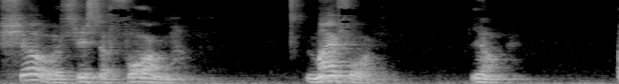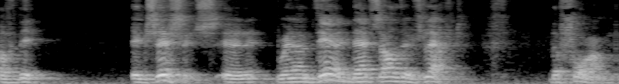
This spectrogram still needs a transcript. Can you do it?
show is just a form, my form, you know, of the existence. And when I'm dead, that's all there's left, the form.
